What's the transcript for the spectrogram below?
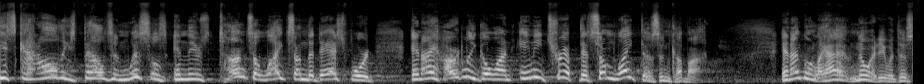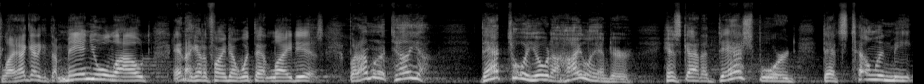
It's got all these bells and whistles, and there's tons of lights on the dashboard. And I hardly go on any trip that some light doesn't come on. And I'm going like, I have no idea what this light. I got to get the manual out, and I got to find out what that light is. But I'm going to tell you, that Toyota Highlander has got a dashboard that's telling me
